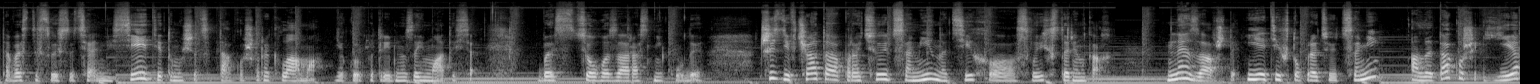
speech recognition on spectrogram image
та вести свої соціальні сеті, тому що це також реклама, якою потрібно займатися. Без цього зараз нікуди. Чи дівчата працюють самі на цих своїх сторінках? Не завжди. Є ті, хто працюють самі, але також є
